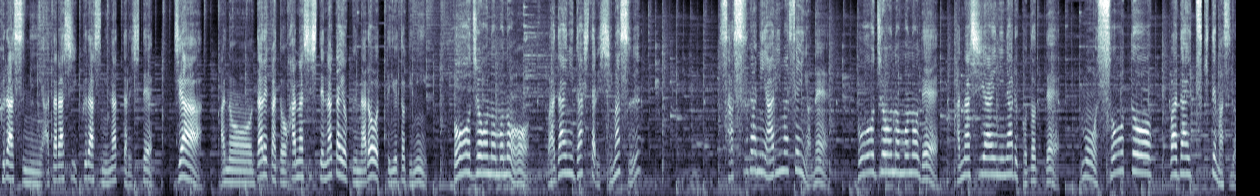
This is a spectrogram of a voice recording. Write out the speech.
クラスに新しいクラスになったりしてじゃああのー、誰かとお話しして仲良くなろうっていう時に棒状のものを話題に出したりします？さすがにありませんよね。棒状のもので話し合いになることってもう相当話題尽きてますよ。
